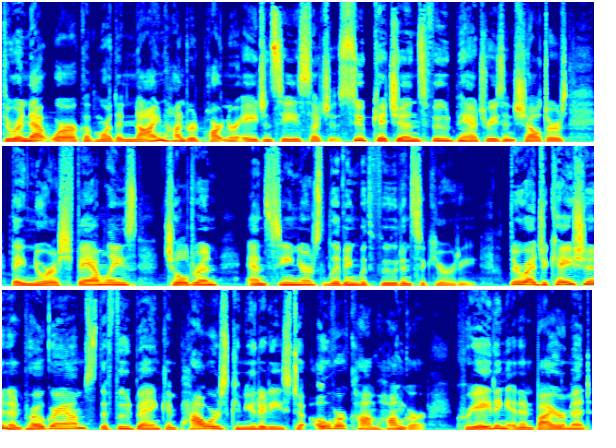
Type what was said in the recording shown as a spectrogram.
Through a network of more than 900 partner agencies such as soup kitchens, food pantries, and shelters, they nourish families, children, and seniors living with food insecurity. Through education and programs, the Food Bank empowers communities to overcome hunger, creating an environment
